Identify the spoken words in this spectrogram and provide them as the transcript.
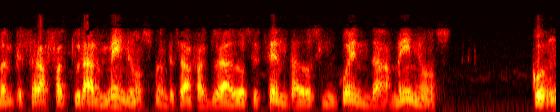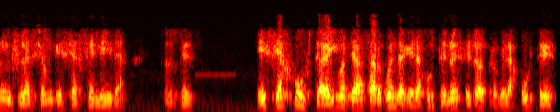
va a empezar a facturar menos, va a empezar a facturar 260, 250 menos, con una inflación que se acelera. Entonces, ese ajuste, ahí vos te vas a dar cuenta que el ajuste no es el otro, que el ajuste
